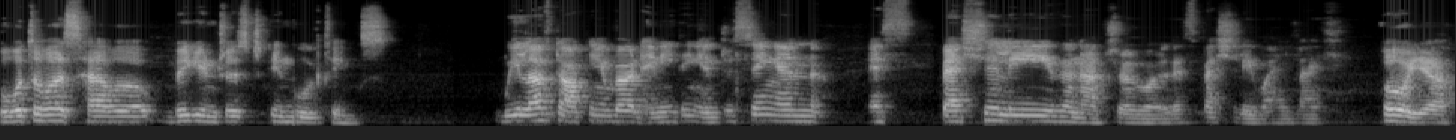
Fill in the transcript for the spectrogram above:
both of us have a big interest in cool things. We love talking about anything interesting and especially the natural world, especially wildlife. Oh, yeah,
